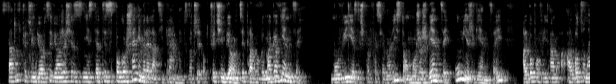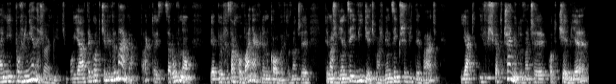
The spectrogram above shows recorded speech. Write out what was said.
status przedsiębiorcy wiąże się z, niestety z pogorszeniem relacji prawnych. To znaczy, od przedsiębiorcy prawo wymaga więcej mówi, jesteś profesjonalistą, możesz więcej, umiesz więcej, albo, powi- albo co najmniej powinieneś tak. umieć, bo ja tego od ciebie wymagam. Tak? To jest zarówno jakby w zachowaniach rynkowych, to znaczy ty masz więcej widzieć, masz więcej przewidywać, jak i w świadczeniu, to znaczy od ciebie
